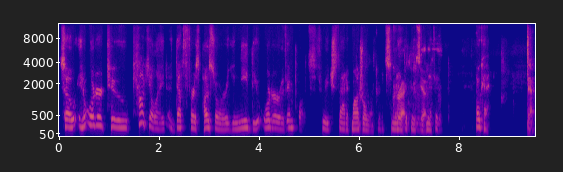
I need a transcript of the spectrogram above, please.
so in order to calculate a depth first post order, you need the order of imports through each static module record. It's Correct, semantically yes. significant. Okay, Yeah.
